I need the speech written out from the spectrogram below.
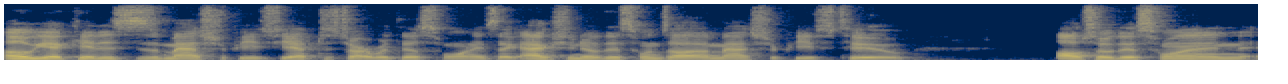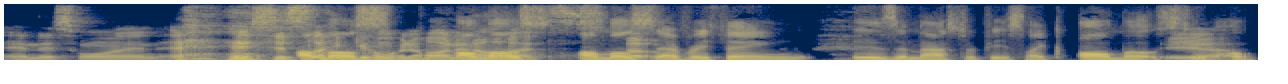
"Oh yeah, okay, this is a masterpiece. You have to start with this one." He's like, "Actually, no, this one's a masterpiece too. Also, this one and this one." And it's just like going on and on. almost almost So everything is a masterpiece, like almost, you know.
